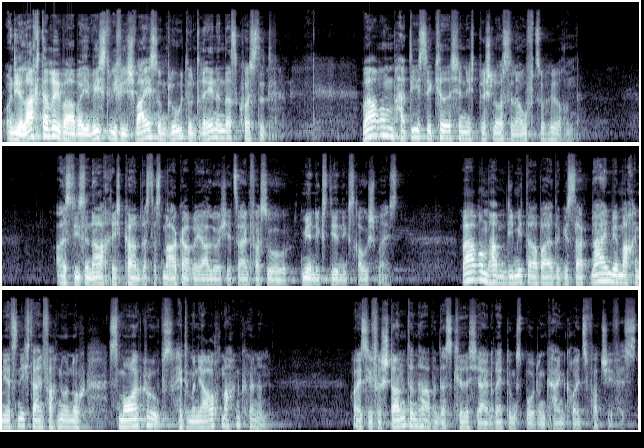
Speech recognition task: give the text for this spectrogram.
Und ihr lacht darüber, aber ihr wisst, wie viel Schweiß und Blut und Tränen das kostet. Warum hat diese Kirche nicht beschlossen, aufzuhören? Als diese Nachricht kam, dass das Markareal euch jetzt einfach so mir nichts, dir nichts rausschmeißt. Warum haben die Mitarbeiter gesagt, nein, wir machen jetzt nicht einfach nur noch Small Groups? Hätte man ja auch machen können weil sie verstanden haben, dass Kirche ein Rettungsboot und kein Kreuzfahrtschiff ist.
